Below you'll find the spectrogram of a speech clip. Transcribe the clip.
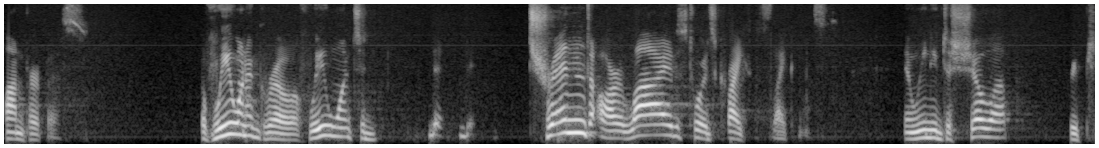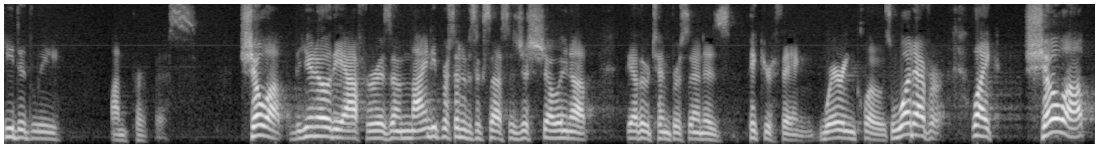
on purpose. If we want to grow, if we want to trend our lives towards Christ likeness, then we need to show up repeatedly on purpose. Show up. You know the aphorism 90% of success is just showing up. The other 10% is pick your thing, wearing clothes, whatever. Like, show up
